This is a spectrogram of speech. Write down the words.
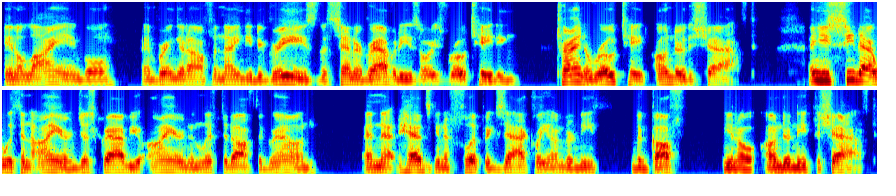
in a lie angle and bring it off of 90 degrees, the center of gravity is always rotating, trying to rotate under the shaft. And you see that with an iron. Just grab your iron and lift it off the ground, and that head's going to flip exactly underneath the guff, you know, underneath the shaft.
